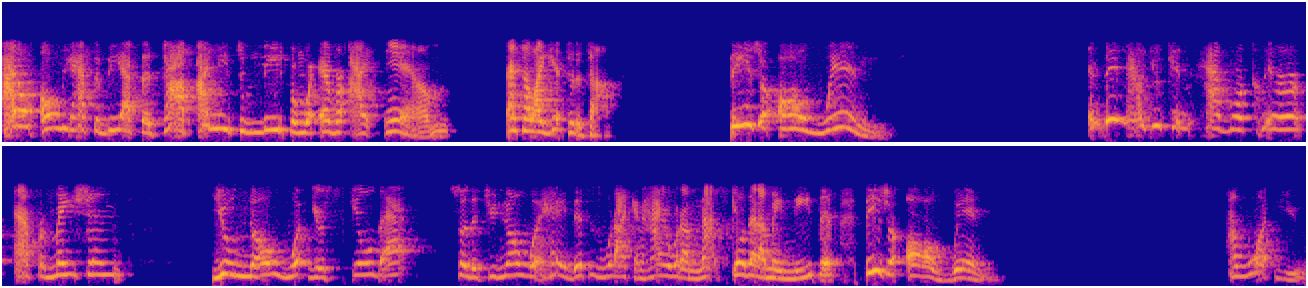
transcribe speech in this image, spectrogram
I don't only have to be at the top, I need to lead from wherever I am. That's how I get to the top. These are all wins. And then now you can have more clearer affirmations. You'll know what you're skilled at so that you know what, hey, this is what I can hire, what I'm not skilled at. I may need this. These are all wins. I want you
